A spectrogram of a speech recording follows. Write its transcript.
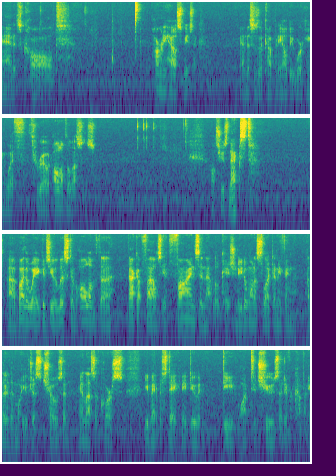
And it's called Harmony House Music. And this is the company I'll be working with throughout all of the lessons. I'll choose Next. Uh, by the way, it gives you a list of all of the backup files it finds in that location. You don't want to select anything other than what you've just chosen, unless, of course, you made a mistake and you do indeed want to choose a different company.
